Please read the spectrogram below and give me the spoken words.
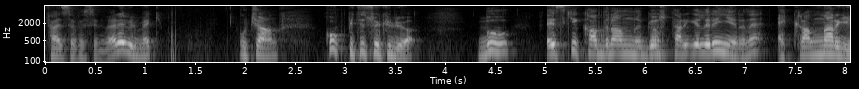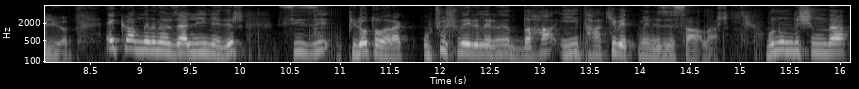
felsefesini verebilmek. Uçağın kokpiti sökülüyor. Bu eski kadranlı göstergelerin yerine ekranlar geliyor. Ekranların özelliği nedir? Sizi pilot olarak uçuş verilerini daha iyi takip etmenizi sağlar. Bunun dışında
